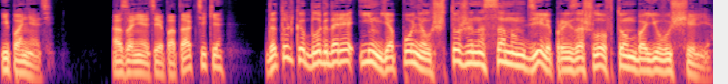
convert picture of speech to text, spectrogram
и понять. А занятия по тактике? Да только благодаря им я понял, что же на самом деле произошло в том бою в ущелье.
